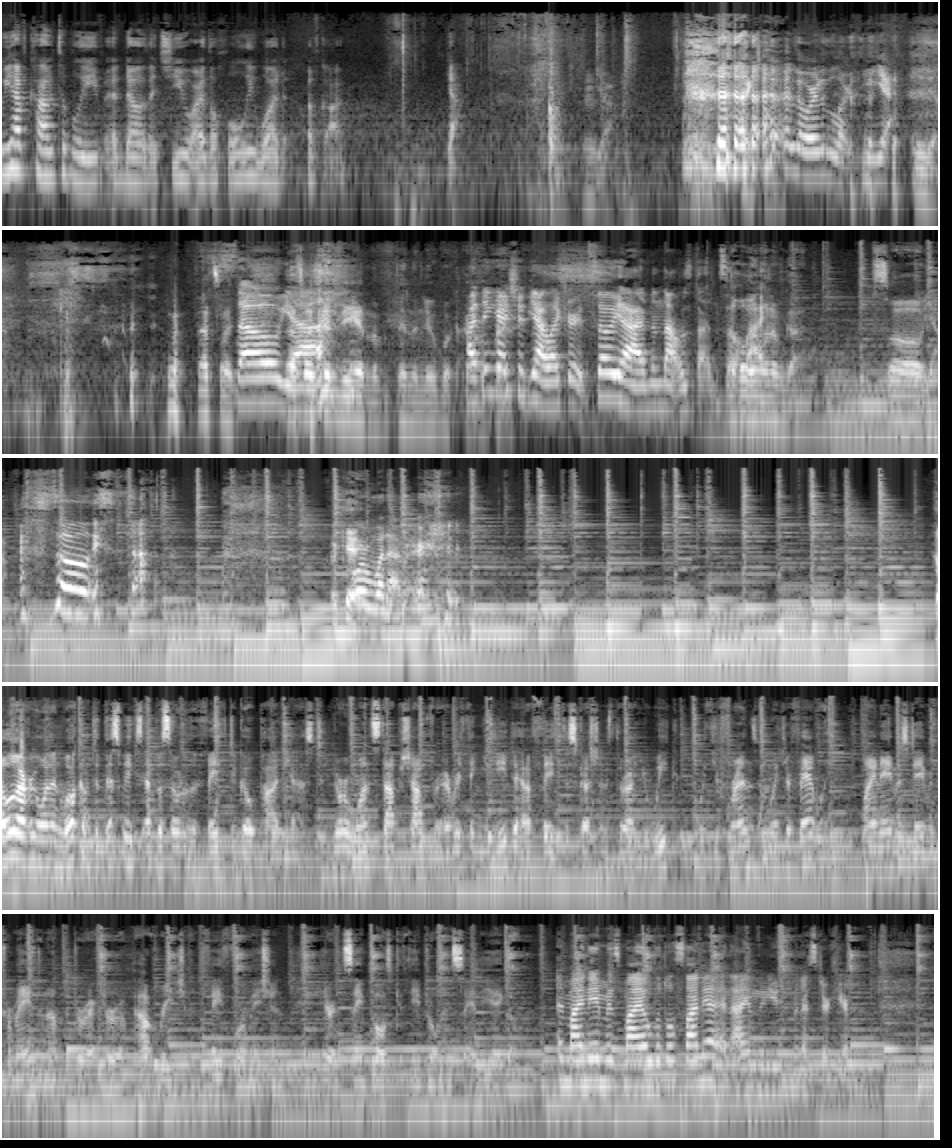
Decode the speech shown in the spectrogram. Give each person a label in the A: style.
A: we have come to believe and know that you are the Holy One of God. Yeah.
B: Mm, yeah. Thanks, man.
A: the word of the Lord. Yeah.
B: Yeah. that's what.
A: So yeah.
B: That's what should be in the in the new book. of
A: I think I should yeah like her. So yeah, and then that was done. So
B: The Holy
A: bye.
B: One of God. So yeah.
A: so
B: Okay.
A: or whatever.
B: Hello, everyone, and welcome to this week's episode of the Faith to Go podcast, your one stop shop for everything you need to have faith discussions throughout your week with your friends and with your family. My name is David Tremaine, and I'm the Director of Outreach and Faith Formation here at St. Paul's Cathedral in San Diego.
A: and my name is Maya Little Sanya, and I am the youth minister here.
